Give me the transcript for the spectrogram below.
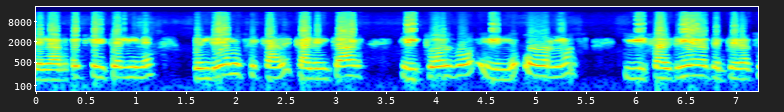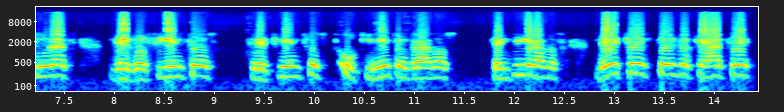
de la red cristalina, tendríamos que calentar el polvo en hornos y saldrían a temperaturas de 200, 300 o 500 grados centígrados. De hecho, esto es lo que hace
